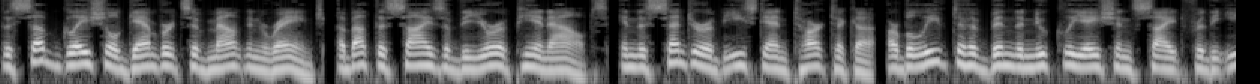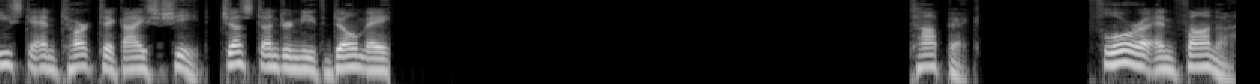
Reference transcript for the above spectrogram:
The subglacial Gamburtsev mountain range, about the size of the European Alps, in the center of East Antarctica, are believed to have been the nucleation site for the East Antarctic ice sheet, just underneath Dome A. Flora and fauna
